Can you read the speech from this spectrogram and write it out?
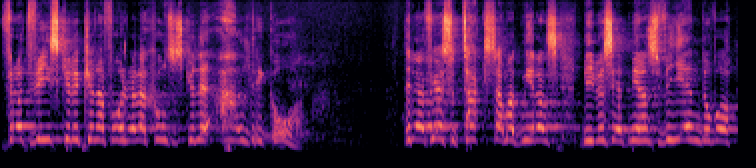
för att vi skulle kunna få en relation så skulle det aldrig gå. Det är därför jag är så tacksam att medans, Bibeln säger att medan vi ändå var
